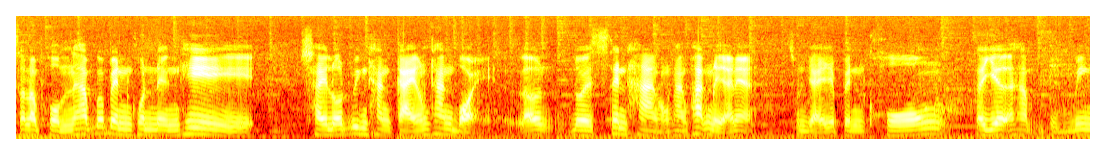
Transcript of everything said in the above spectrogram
สำหรับผมนะครับก็เป็นคนหนึ่งที่ใช้รถวิ่งทางไกลค่อนข้างบ่อย แล้วโดยเส้นทางของทางภาคเหนือเนี่ย ส่วนใหญ่จะเป็นโค้งซะเยอะครับ ผมวิ่ง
